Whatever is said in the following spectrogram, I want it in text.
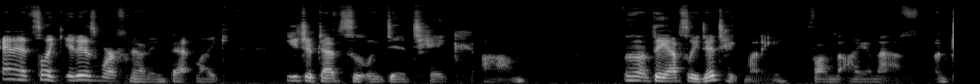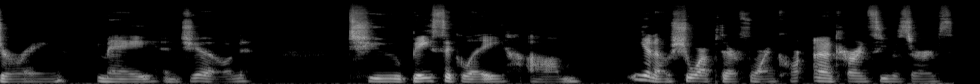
and it's like it is worth noting that like Egypt absolutely did take um uh, they absolutely did take money from the IMF during May and June to basically um you know shore up their foreign cor- uh, currency reserves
